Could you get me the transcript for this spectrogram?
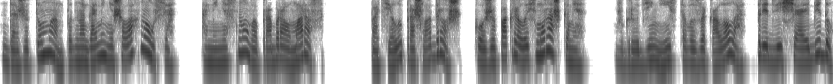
Даже туман под ногами не шелохнулся, а меня снова пробрал мороз. По телу прошла дрожь, кожа покрылась мурашками. В груди неистово заколола, предвещая беду.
